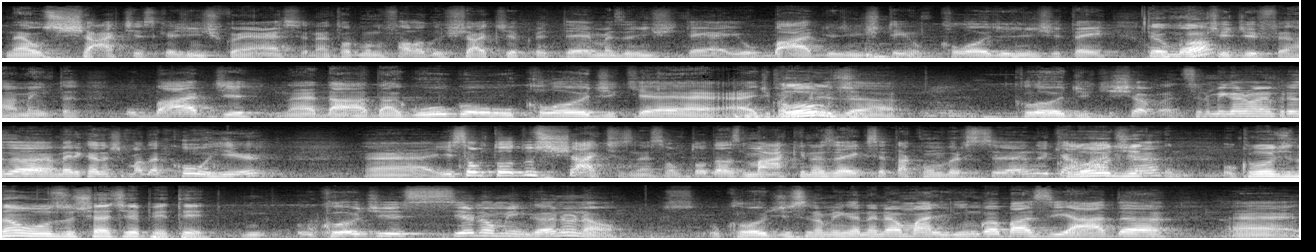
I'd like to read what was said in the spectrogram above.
né, os chats que a gente conhece, né? Todo mundo fala do chat GPT, mas a gente tem aí o Bard, a gente tem o Claude, a gente tem, um qual? monte de ferramenta. O Bard, né, da, da Google, o Claude, que é, é de uma Claude? empresa... Claude, que chama, se não me engano, é uma empresa americana chamada Cohere. É, e são todos chats, né? São todas máquinas aí que você está conversando e que Claude, a máquina... o Claude não usa o chat GPT? O Claude, se eu não me engano, não. O Claude, se eu não me engano, é uma língua baseada... É,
